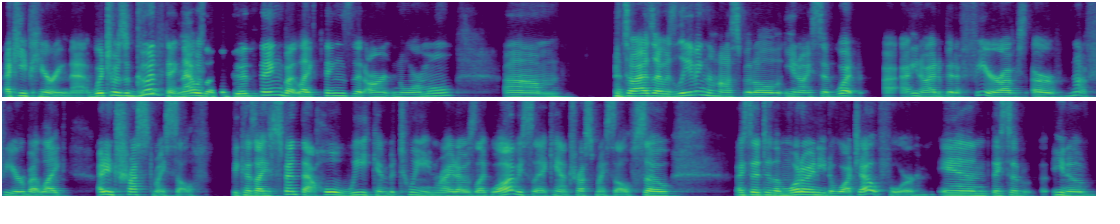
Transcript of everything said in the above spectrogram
i keep hearing that which was a good thing. That was like a good thing but like things that aren't normal. Um and so as i was leaving the hospital you know i said what I, you know i had a bit of fear was, or not fear but like i didn't trust myself because i spent that whole week in between right? I was like well obviously i can't trust myself. So I said to them, what do I need to watch out for? And they said, you know,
